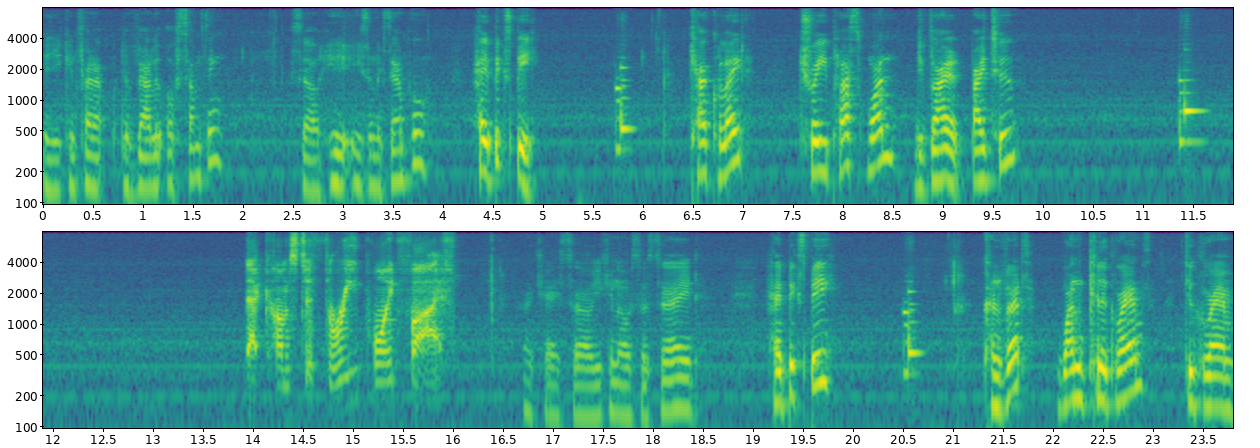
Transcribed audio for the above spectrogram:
and you can find out the value of something. So here is an example. Hey Bixby, calculate 3 plus 1 divided by 2. That comes to 3.5. Okay, so you can also say, Hey Bixby, convert 1 kilogram to gram.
